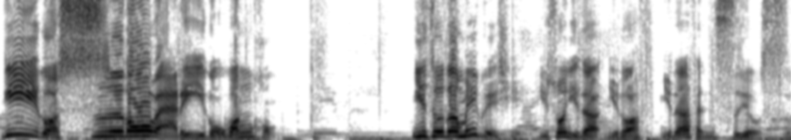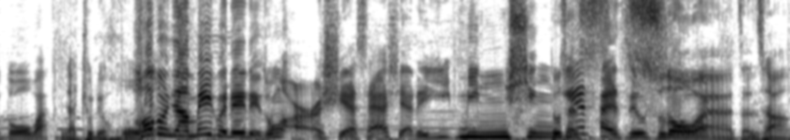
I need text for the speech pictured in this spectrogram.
你一个十多万的一个网红，你走到美国去，你说你的你的你的粉丝有十多万，人家觉得火，好多人家美国的那种二线、三线的一明星也才只有十多。万，正常。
